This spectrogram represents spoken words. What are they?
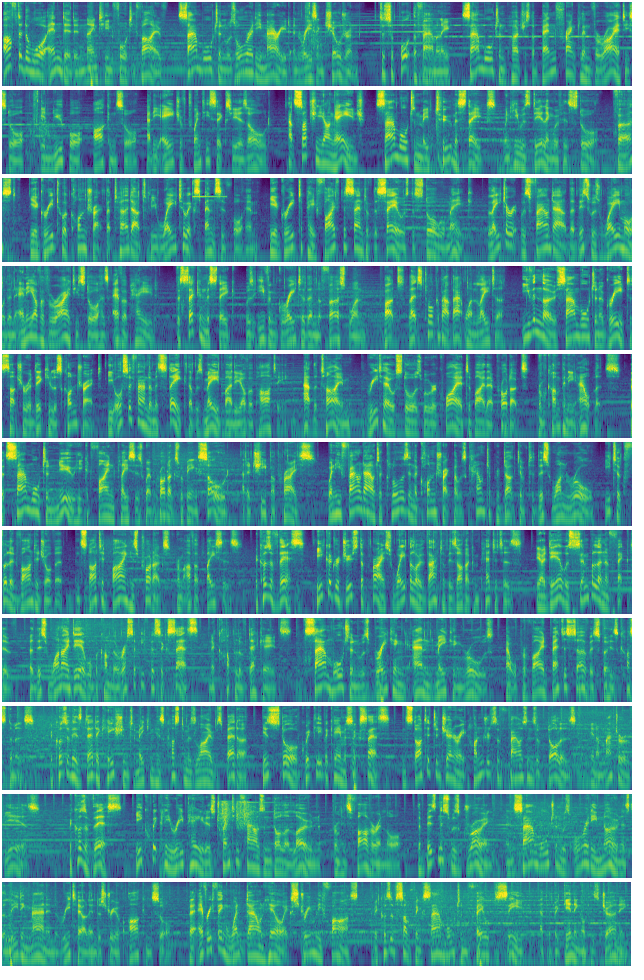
After the war ended in 1945, Sam Walton was already married and raising children. To support the family, Sam Walton purchased a Ben Franklin variety store in Newport, Arkansas, at the age of 26 years old. At such a young age, Sam Walton made two mistakes when he was dealing with his store. First, he agreed to a contract that turned out to be way too expensive for him. He agreed to pay 5% of the sales the store will make. Later, it was found out that this was way more than any other variety store has ever paid. The second mistake was even greater than the first one, but let's talk about that one later. Even though Sam Walton agreed to such a ridiculous contract, he also found a mistake that was made by the other party. At the time, retail stores were required to buy their products from company outlets, but Sam Walton knew he could find places where products were being sold at a cheaper price. When he found out a clause in the contract that was counterproductive to this one rule, he took full advantage of it and started buying his products from other places. Because of this, he could reduce the price way below that of his other competitors. The idea was simple and effective, but this one idea will become the recipe for success in a couple of decades. Sam Walton was breaking and making rules that will provide better service for his customers. Because of his dedication to making his customers' lives better, his store quickly became a success and started to generate hundreds of thousands of dollars in a matter of years. Because of this, he quickly repaid his $20,000 loan from his father-in-law. The business was growing and Sam Walton was already known as the leading man in the retail industry of Arkansas. But everything went downhill extremely fast because of something Sam Walton failed to see at the beginning of his journey.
